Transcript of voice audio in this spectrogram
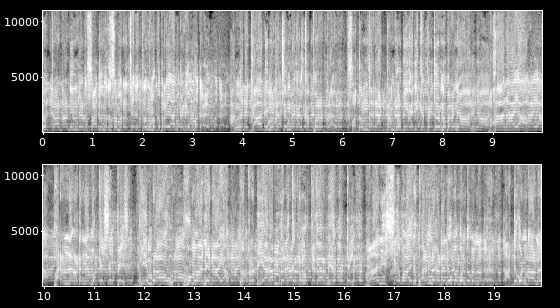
നൂറ്റാണ്ടാണ് ഇന്ത്യയുടെ സ്വാതന്ത്ര്യ സമര ചരിത്രം നമുക്ക് പറയാൻ കഴിയുന്നത്. അങ്ങനെ ജാതി മതചിന്തകൾക്കപ്പുറത്ത് സ്വതന്ത്ര രാഷ്ട്രം രൂപീകരിക്കപ്പെട്ടു എന്ന് പറഞ്ഞാൽ മഹാനായ ഭരണഘടനാ മുഖ്യശില്പി ഭീംറാവു ബഹുമാന്യനായ ഡോക്ടർ ബി ആർ അംബേദ്കറുടെ മുഖ്യ കാർമ്മികത്വത്തിൽ മാനുഷികമായ ഒരു ഭരണഘടന രൂപം കൊണ്ടുവന്നത്. അതുകൊണ്ടാണ്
